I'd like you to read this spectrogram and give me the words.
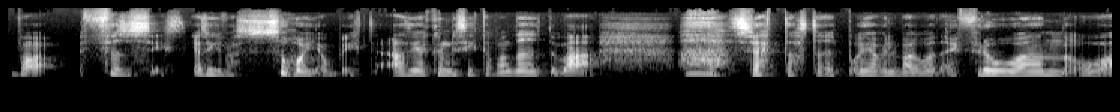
var fysiskt. Jag tyckte det var så jobbigt. Alltså jag kunde sitta på en dejt och bara ah, svettas typ och jag ville bara gå därifrån och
